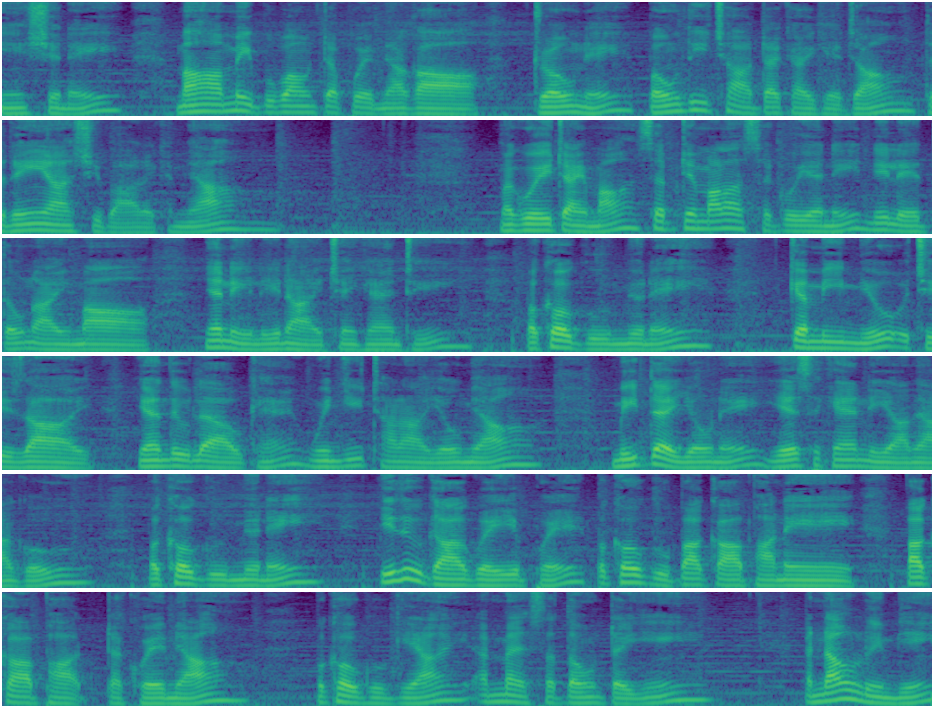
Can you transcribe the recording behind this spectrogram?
ရင်ရှင်နဲ့မဟာမိတ်ပူးပေါင်းတပ်ဖွဲ့များက drone နဲ့ဘုံတိချတိုက်ခိုက်ခဲ့ကြောင်းသတင်းရရှိပါရခင်ဗျာ။ မကွေးတိုင်းမှာစက်တင်ဘာလ19ရက်နေ့နေ့လယ်3နာရီမှညနေ4နာရီချိန်ခန့်အထိပခုတ်ကူမြို့နယ်ကမီမြို့အခြေဆိုင်ရန်သူလက်အောက်ခံဝင်ကြီးဌာနရုံးများမိသက်ရုံးနဲ့ရဲစခန်းနေရာများကိုပခုတ်ကူမြို့နယ်ပြည်သူ့ကာကွယ်ရေးအဖွဲ့ပခုတ်ကူပကဖာနဲ့ပကဖတက်ခွဲများပခုတ်ကူကြိုင်အမှတ်73တရင်အနောက်လွင်ပြင်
